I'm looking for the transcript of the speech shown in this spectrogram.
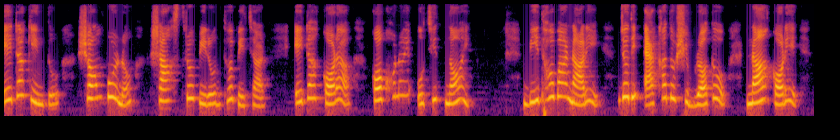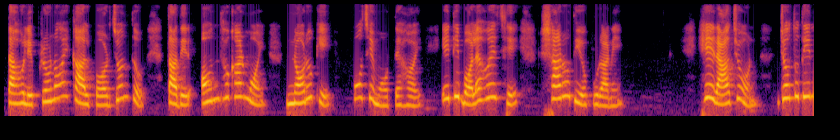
এটা কিন্তু সম্পূর্ণ শাস্ত্র বিরুদ্ধ বিচার। এটা করা কখনোই উচিত নয়। বিধবা নারী যদি একাদশী ব্রত না করে, তাহলে প্রণয়কাল পর্যন্ত তাদের অন্ধকারময় নরকে পচে মরতে হয়। এটি বলা হয়েছে শারদীয় পুরাণে। হে রাজন, যতদিন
